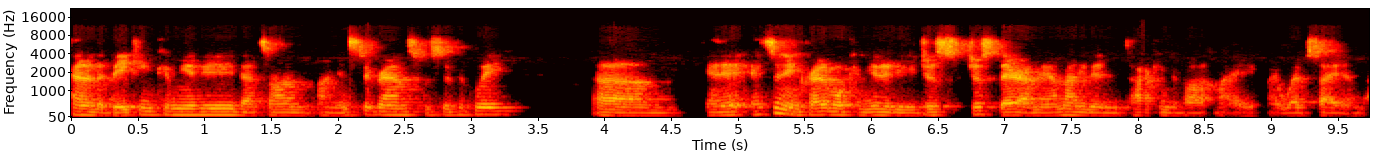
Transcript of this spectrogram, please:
kind of the baking community that's on on Instagram specifically. Um, and it, it's an incredible community just just there. I mean, I'm not even talking about my my website and the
